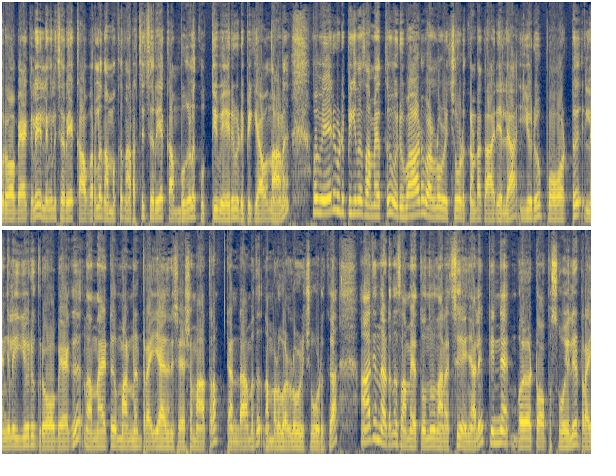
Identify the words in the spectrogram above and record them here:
ഗ്രോ ബാഗിൽ അല്ലെങ്കിൽ ചെറിയ കവറിൽ നമുക്ക് നിറച്ച് ചെറിയ കമ്പുകൾ കുത്തി വേര് പിടിപ്പിക്കാവുന്നതാണ്. അപ്പോൾ വേര് പിടിപ്പിക്കുന്ന സമയത്ത് ഒരുപാട് വെള്ളം ഒഴിച്ചു കൊടുക്കേണ്ട കാര്യമില്ല. ഈ ഒരു പോട്ട് ഇല്ലെങ്കിൽ ഈ ഒരു ഗ്രോ ബാഗ് നന്നായിട്ട് മണ്ണ് ഡ്രൈ ആയതിനു ശേഷം മാത്രം രണ്ടാമത് നമ്മൾ വെള്ളം ഒഴിച്ചു കൊടുക്കുക. ആദ്യം നടുന്ന സമയത്തൊന്ന് നനച്ച് കഴിഞ്ഞാൽ പിന്നെ ടോപ്പ് സോയിൽ ഡ്രൈ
